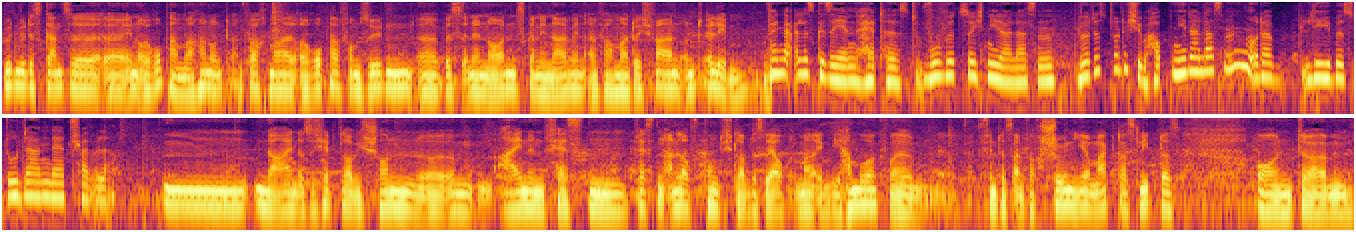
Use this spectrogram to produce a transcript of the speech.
würden wir das Ganze äh, in Europa machen und einfach mal Europa vom Süden äh, bis in den Norden, Skandinavien einfach mal durchfahren und erleben. Wenn du alles gesehen hättest, wo würdest du dich niederlassen? Würdest du dich überhaupt niederlassen oder liebest du dann der Traveler? Mm, Nein, also ich hätte glaube ich schon ähm, einen festen, festen Anlaufpunkt. Ich glaube, das wäre auch immer irgendwie Hamburg, weil ich finde das einfach schön hier, mag das, liebt das. Und ähm,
